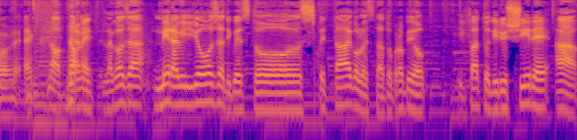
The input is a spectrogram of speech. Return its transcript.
favore. Ecco. No, veramente, la cosa meravigliosa di questo spettacolo è stato proprio il fatto di riuscire a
